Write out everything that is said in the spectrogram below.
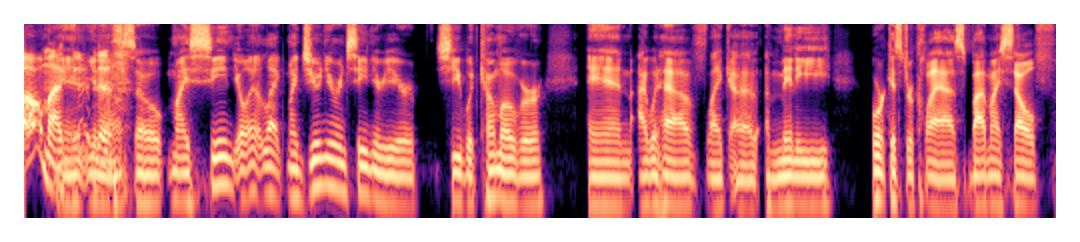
oh my and goodness. you know so my senior like my junior and senior year she would come over and i would have like a, a mini orchestra class by myself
